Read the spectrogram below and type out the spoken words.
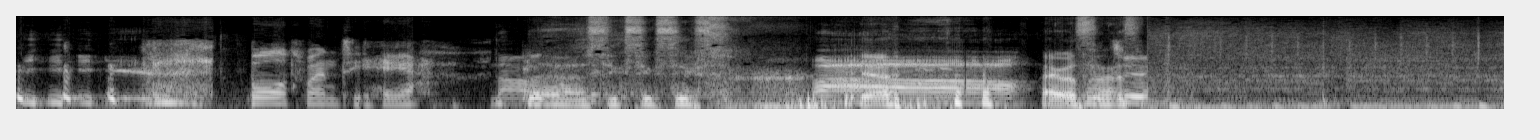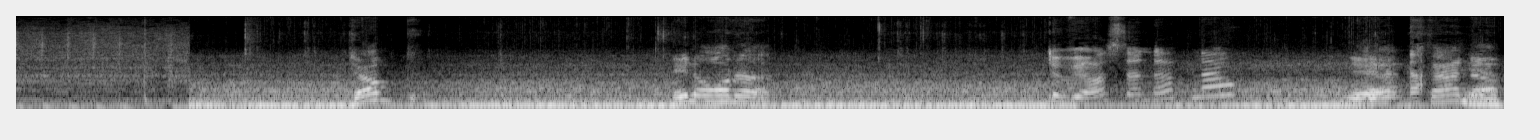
420 here. no. Uh, 666. Ah! That was Platoon. Jump. In order. Do we all stand up now? Yeah. Stand up.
